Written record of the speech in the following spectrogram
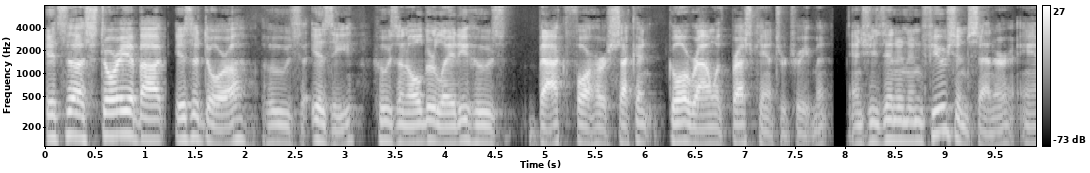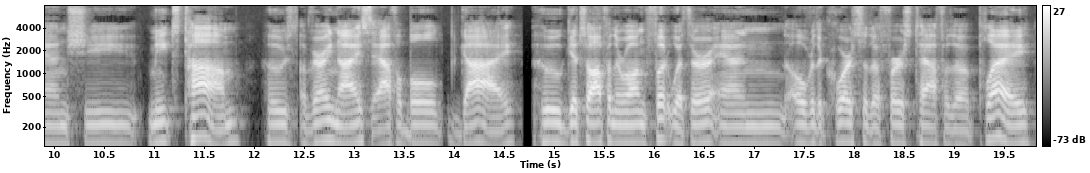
It's a story about Isadora, who's Izzy, who's an older lady who's back for her second go around with breast cancer treatment. And she's in an infusion center and she meets Tom, who's a very nice, affable guy who gets off on the wrong foot with her. And over the course of the first half of the play,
